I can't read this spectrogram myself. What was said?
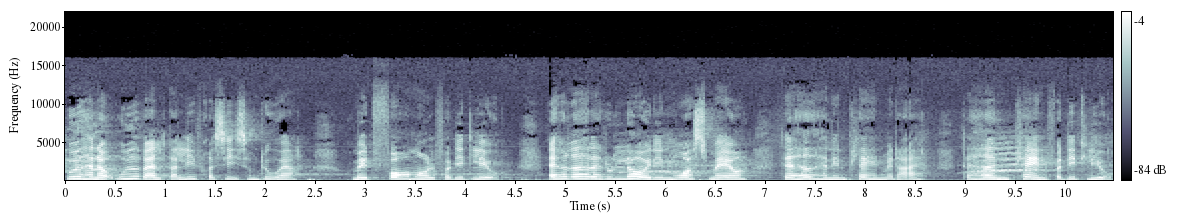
Gud, han har udvalgt dig lige præcis, som du er. Med et formål for dit liv. Allerede da du lå i din mors mave, der havde han en plan med dig. Der havde han en plan for dit liv.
